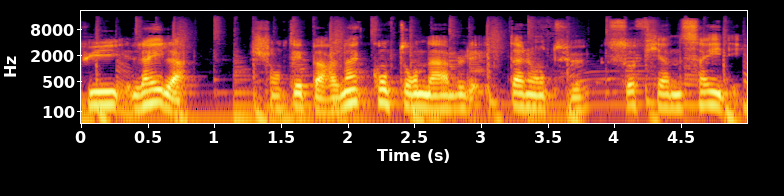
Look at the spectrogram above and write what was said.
puis Laila, chanté par l'incontournable et talentueux Sofiane Saidi.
